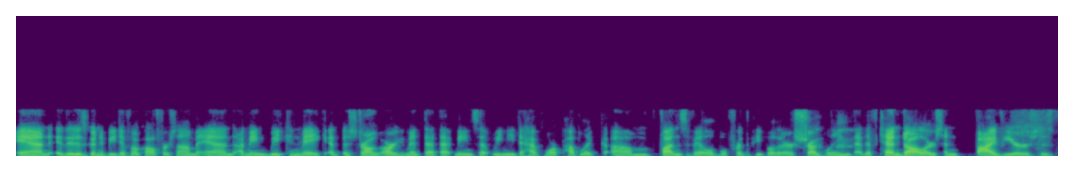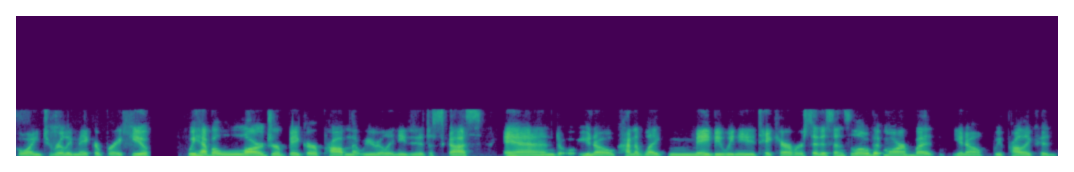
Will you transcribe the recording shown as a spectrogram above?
and it is going to be difficult for some and i mean we can make a, a strong argument that that means that we need to have more public um, funds available for the people that are struggling that if $10 in five years is going to really make or break you we have a larger bigger problem that we really needed to discuss and you know kind of like maybe we need to take care of our citizens a little bit more but you know we probably could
